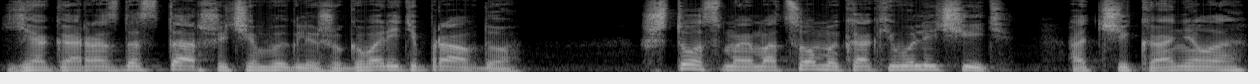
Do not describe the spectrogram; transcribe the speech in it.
Я гораздо старше, чем выгляжу, говорите правду. Что с моим отцом и как его лечить?» Отчеканила,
